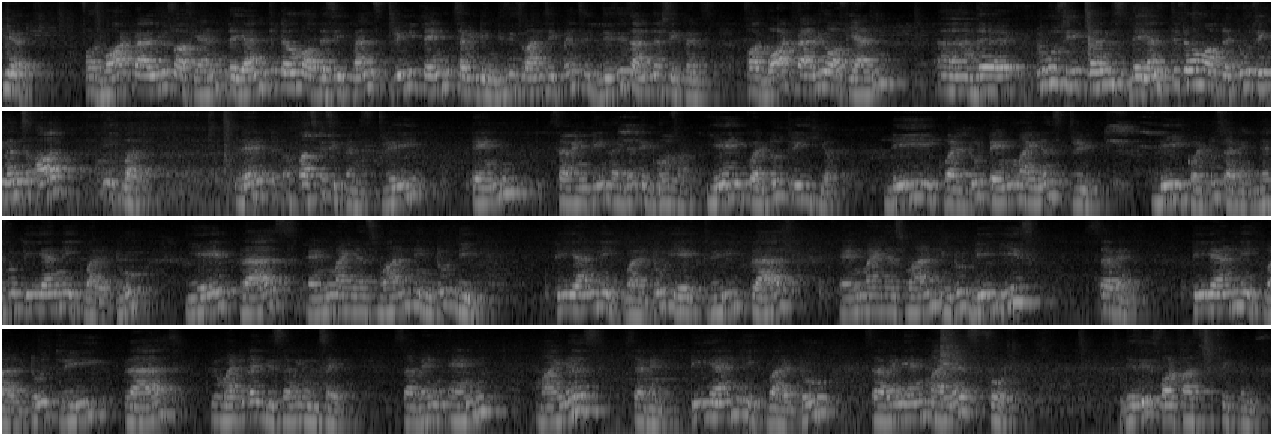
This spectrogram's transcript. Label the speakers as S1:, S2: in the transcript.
S1: Here, for what values of n, the nth term of the sequence 3, 10, 17. This is one sequence, this is another sequence. For what value of n, uh, the two sequence, the nth term of the two sequence are equal. Let first sequence 3, 10, 17 like that it goes on. A equal to 3 here. D equal to 10 minus 3. D equal to 7. Therefore Tn equal to A plus n minus 1 into D. Tn equal to A3 plus n minus 1 into D is 7. Tn equal to 3 plus you multiply this 7 inside 7n minus 7 Tn equal to 7n minus 4 this is for first sequence.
